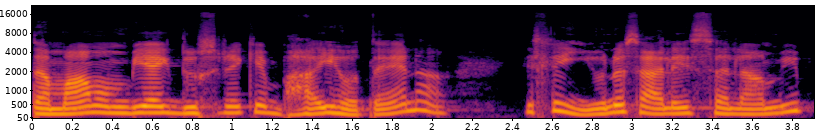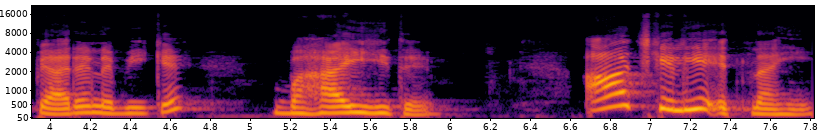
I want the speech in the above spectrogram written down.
تمام انبیاء ایک دوسرے کے بھائی ہوتے ہیں نا۔ اس لیے یونس علیہ السلام بھی پیارے نبی کے بھائی ہی تھے۔ آج کے لیے اتنا ہی۔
